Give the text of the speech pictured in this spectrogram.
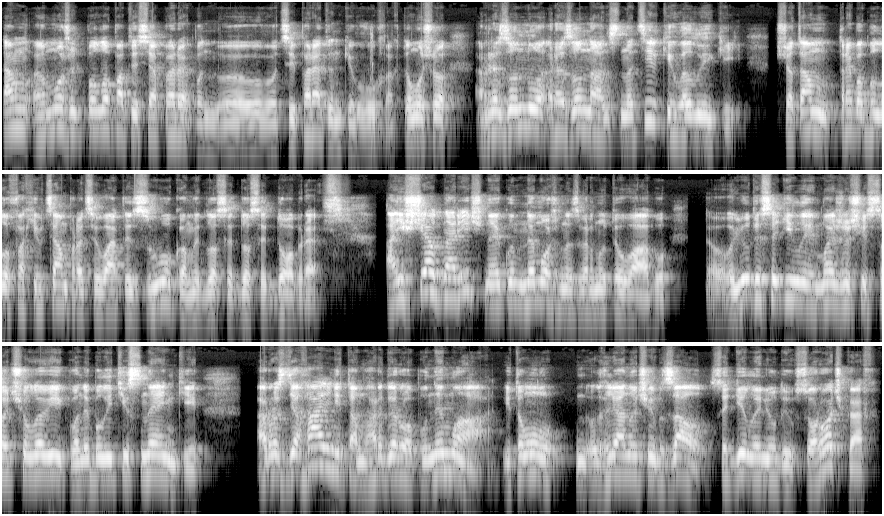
Там е, можуть полопатися перепон, е, ці перетинки в вухах, тому що резонанс настільки великий, що там треба було фахівцям працювати з звуком і досить досить добре. А іще одна річ, на яку не можна звернути увагу: люди сиділи майже 600 чоловік, вони були тісненькі, а роздягальні там гардеробу нема. І тому, ну, глянучи в зал, сиділи люди в сорочках,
